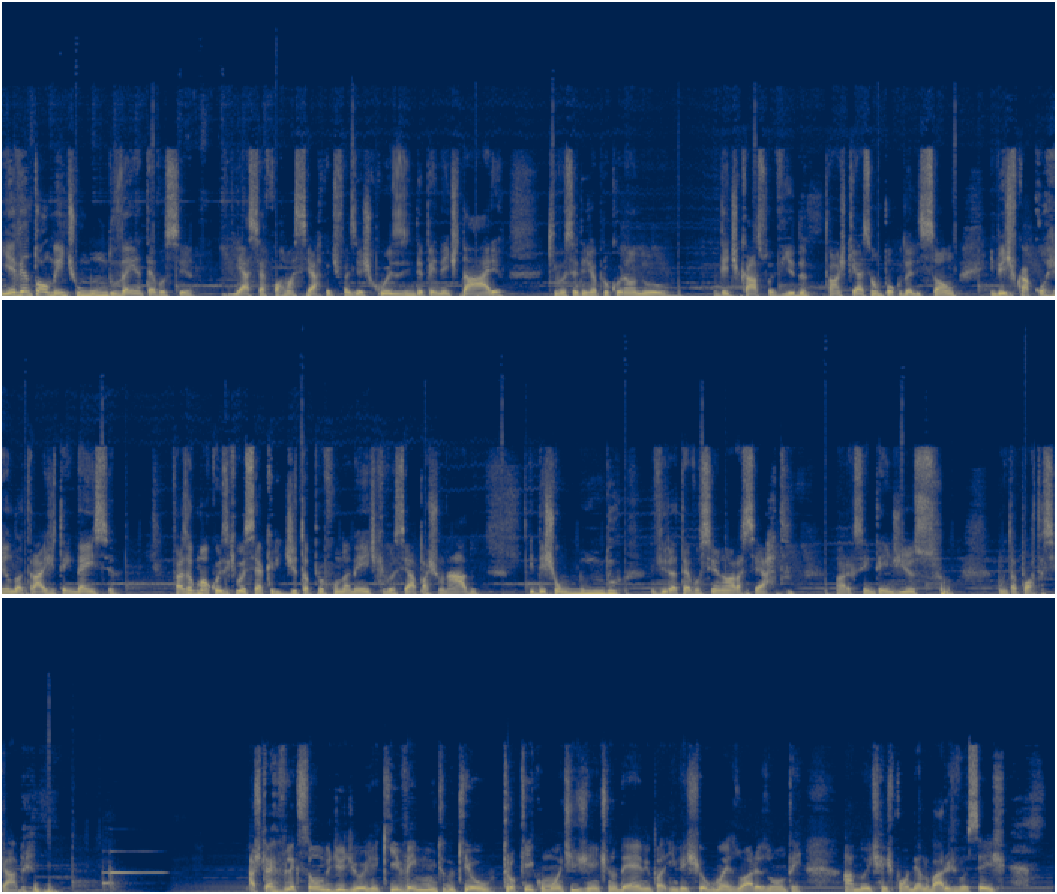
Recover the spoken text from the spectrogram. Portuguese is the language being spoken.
e eventualmente o mundo vem até você. E essa é a forma certa de fazer as coisas, independente da área que você esteja procurando dedicar a sua vida. Então acho que essa é um pouco da lição. Em vez de ficar correndo atrás de tendência, Faz alguma coisa que você acredita profundamente, que você é apaixonado e deixa o mundo vir até você na hora certa. Na hora que você entende isso, muita porta se abre. Acho que a reflexão do dia de hoje aqui vem muito do que eu troquei com um monte de gente no DM, investi algumas horas ontem à noite respondendo vários de vocês.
